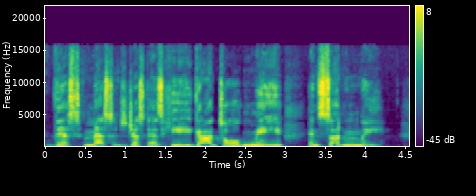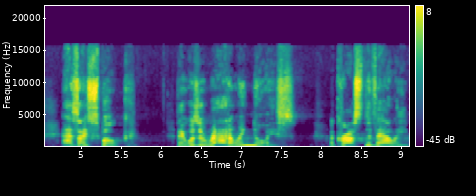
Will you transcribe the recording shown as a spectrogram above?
this message just as he, God, told me, and suddenly, as I spoke, there was a rattling noise across the valley.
